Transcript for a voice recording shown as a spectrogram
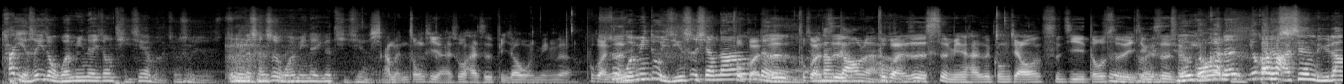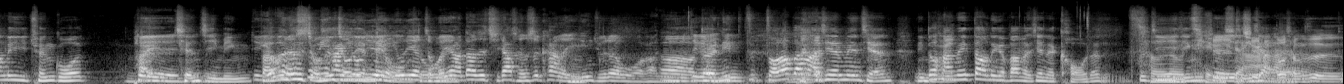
它也是一种文明的一种体现嘛，就是一个城市文明的一个体现。厦门总体来说还是比较文明的，不管就是文明度已经是相当不管是的，不管相当高了是不管是市民还是公交司机，都是已经是对有有可能有可能斑马线履让率全国排对前几名，对，百有可能分之九十市民还有九点六点有点怎么样，但是其他城市看了已经觉得我靠，啊、你这个你走到斑马线面前，你都还没到那个斑马线的口，但司机已经去停下来去很多。城市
